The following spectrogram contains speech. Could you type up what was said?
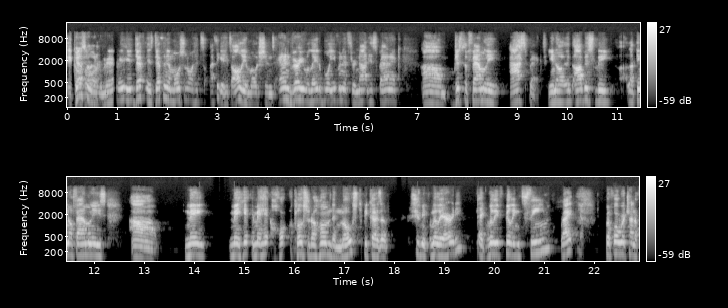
it goes definitely, man. It, it def, it's definitely emotional. It hits I think it hits all the emotions and very relatable, even if you're not Hispanic. Um, just the family aspect, you know. Obviously, Latino families uh, may may hit it may hit ho- closer to home than most because of excuse me familiarity, like really feeling seen, right? Yeah before we're trying to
